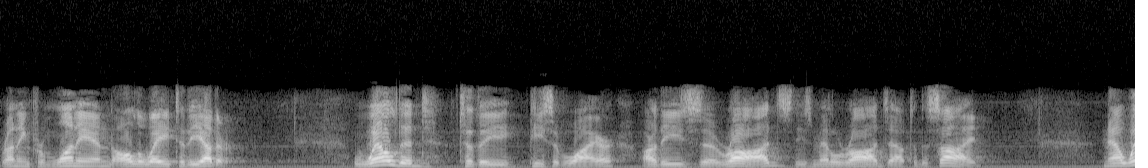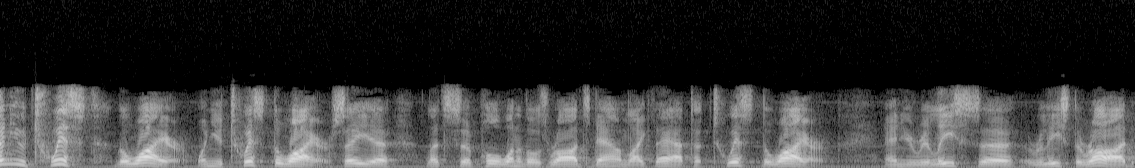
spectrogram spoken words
running from one end all the way to the other. Welded to the piece of wire are these uh, rods, these metal rods out to the side. Now, when you twist the wire, when you twist the wire, say, uh, let's uh, pull one of those rods down like that to twist the wire, and you release, uh, release the rod,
